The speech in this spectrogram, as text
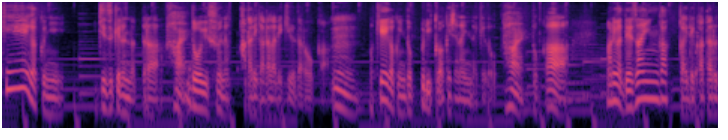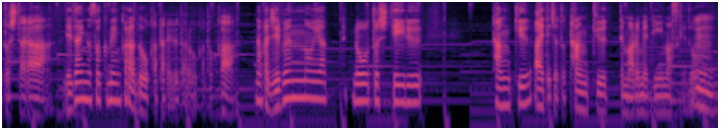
経営学に位置づけるんだったら、はい。どういう風な語り方ができるだろうか、うん。まあ、経営学にどっぷりいくわけじゃないんだけどはい。とかあるいはデザイン学会で語るとしたらデザインの側面からどう語れるだろうかとかなんか自分のやろうとしている探求あえてちょっと探求って丸めて言いますけど、うん。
